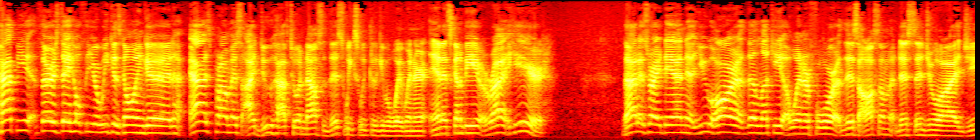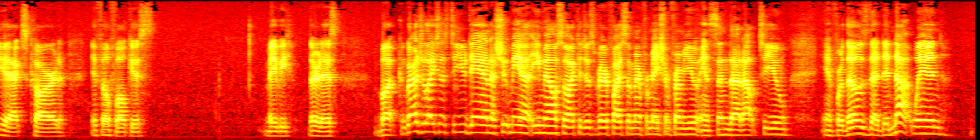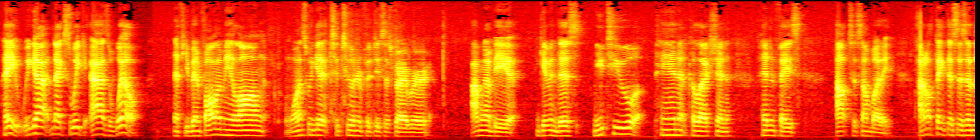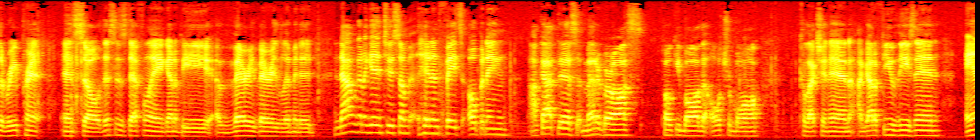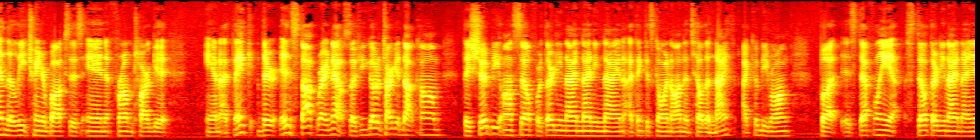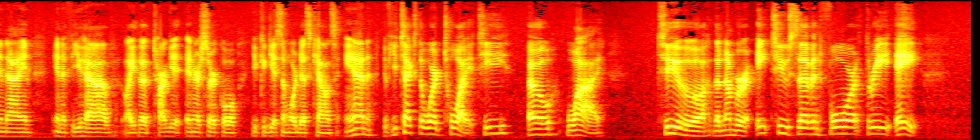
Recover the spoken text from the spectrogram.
Happy Thursday. Hopefully your week is going good. As promised, I do have to announce this week's weekly giveaway winner, and it's going to be right here. That is right, Dan. You are the lucky winner for this awesome Decidueye GX card. If it'll focus. Maybe. There it is. But congratulations to you, Dan. Shoot me an email so I could just verify some information from you and send that out to you. And for those that did not win, hey, we got next week as well. If you've been following me along, once we get to 250 subscriber, I'm going to be giving this Mewtwo pin collection hidden fates out to somebody. I don't think this is in the reprint, and so this is definitely going to be a very, very limited. Now I'm going to get into some hidden fates opening. I've got this Metagross Pokeball, the Ultra Ball collection in. I got a few of these in and the Elite Trainer boxes in from Target. And I think they're in stock right now. So if you go to Target.com, they should be on sale for $39.99. I think it's going on until the 9th. I could be wrong, but it's definitely still $39.99. And if you have like the Target inner circle, you could get some more discounts. And if you text the word toy, T-O-Y, to the number 827438,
